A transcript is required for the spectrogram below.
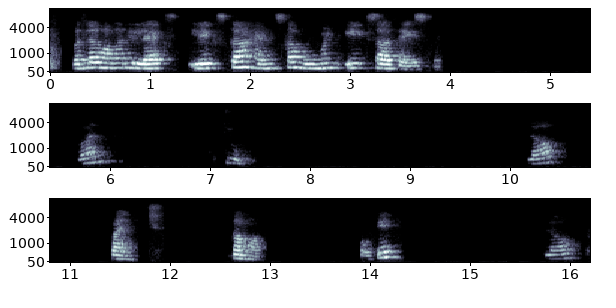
मतलब हमारे लेग्स लेग्स का हैंड्स का मूवमेंट एक साथ है इसमें। One two block punch come on okay block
